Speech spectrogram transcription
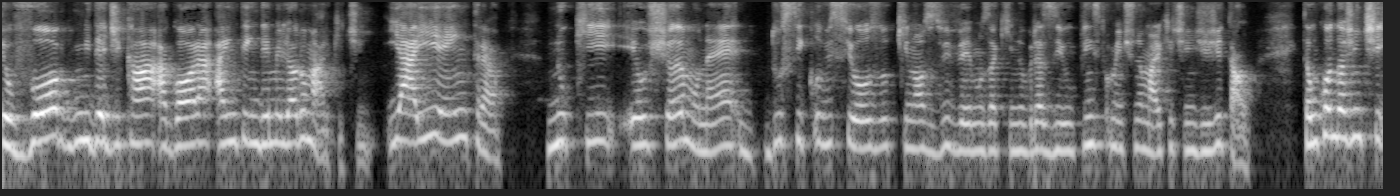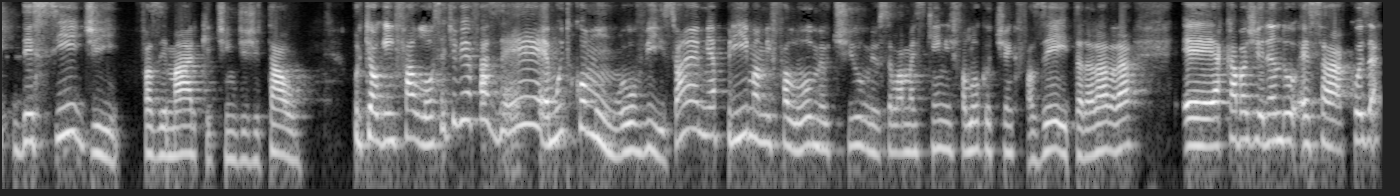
eu vou me dedicar agora a entender melhor o marketing. E aí entra no que eu chamo, né, do ciclo vicioso que nós vivemos aqui no Brasil, principalmente no marketing digital. Então, quando a gente decide fazer marketing digital, porque alguém falou, você devia fazer. É muito comum eu ouvir isso. Ah, minha prima me falou, meu tio, meu sei lá mais quem me falou que eu tinha que fazer e tarará. É, acaba gerando essa coisa.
